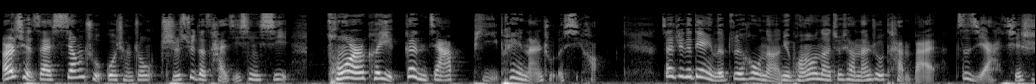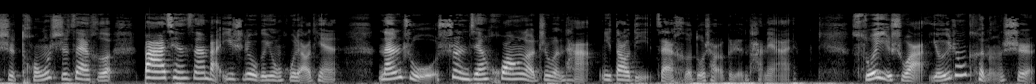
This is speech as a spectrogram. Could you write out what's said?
而且在相处过程中持续的采集信息，从而可以更加匹配男主的喜好。在这个电影的最后呢，女朋友呢就向男主坦白自己啊其实是同时在和八千三百一十六个用户聊天。男主瞬间慌了，质问他：“你到底在和多少个人谈恋爱？”所以说啊，有一种可能是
